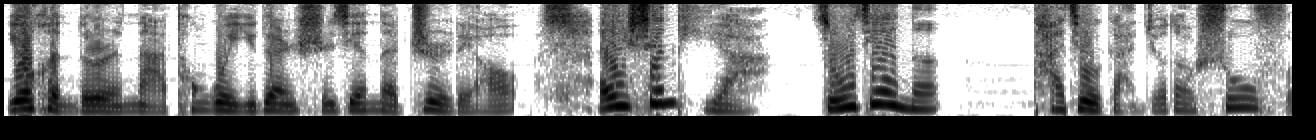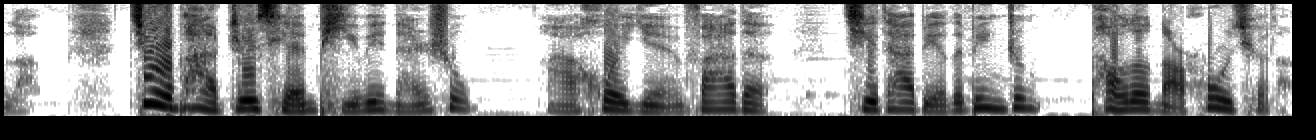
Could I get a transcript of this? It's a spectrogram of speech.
有很多人呐，通过一段时间的治疗，哎，身体呀，逐渐呢，他就感觉到舒服了，就怕之前脾胃难受啊，或引发的其他别的病症抛到脑后去了。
